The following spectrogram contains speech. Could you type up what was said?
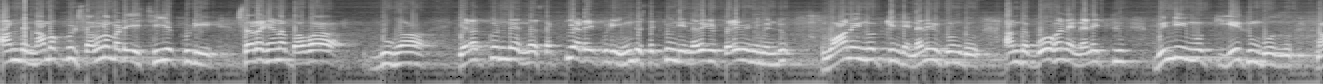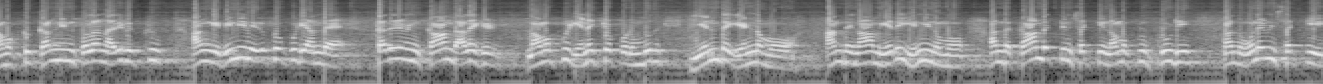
அந்த நமக்குள் சரணமடைய செய்யக்கூடிய சரகண பவா குஹா எனக்குண்ட இந்த சக்தி அடையக்கூடிய இந்த சக்தியுடைய நிலைகள் பெற வேண்டும் என்று வானை நோக்கி இந்த நினைவு கொண்டு அந்த போகனை நினைத்து விண்ணை நோக்கி ஏகும்போது நமக்கு கண்ணின் புலன் அறிவுக்கு அங்கே விண்ணில் இருக்கக்கூடிய அந்த கதிரவின் காந்த அலைகள் நமக்குள் இணைக்கப்படும் போது எந்த எண்ணமோ அந்த நாம் எதை எண்ணினோமோ அந்த காந்தத்தின் சக்தி நமக்குள் கூடி அந்த உணவின் சக்தியை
